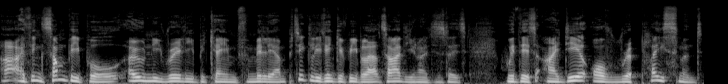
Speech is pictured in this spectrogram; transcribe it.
I think some people only really became familiar, and particularly think of people outside the United States, with this idea of replacement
